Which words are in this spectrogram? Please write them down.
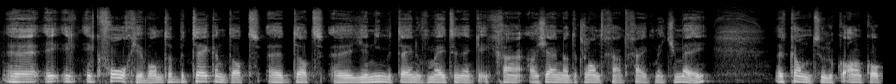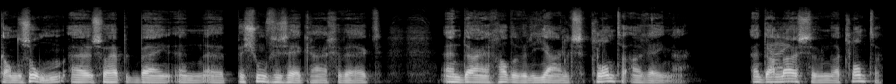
Uh, ik, ik, ik, volg je, want dat betekent dat, uh, dat uh, je niet meteen hoeft mee te denken: ik ga, als jij naar de klant gaat, ga ik met je mee. Het kan natuurlijk ook andersom. Zo heb ik bij een pensioenverzekeraar gewerkt. En daar hadden we de jaarlijkse klantenarena. En daar ja. luisterden we naar klanten.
